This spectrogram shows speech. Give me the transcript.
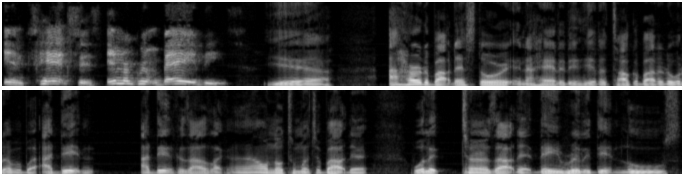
in Texas, immigrant babies. Yeah, I heard about that story and I had it in here to talk about it or whatever, but I didn't. I didn't because I was like, "Uh, I don't know too much about that. Well, it turns out that they really didn't lose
